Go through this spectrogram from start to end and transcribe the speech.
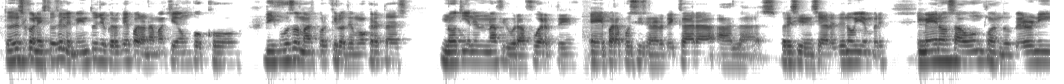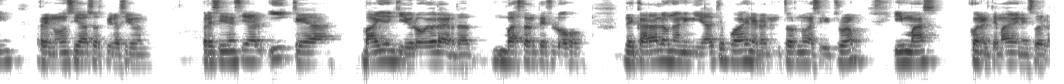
Entonces, con estos elementos, yo creo que el panorama queda un poco difuso, más porque los demócratas no tienen una figura fuerte eh, para posicionar de cara a las presidenciales de noviembre, menos aún cuando Bernie renuncia a su aspiración presidencial y queda Biden, que yo lo veo la verdad bastante flojo de cara a la unanimidad que pueda generar en torno a ese Trump y más con el tema de Venezuela,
